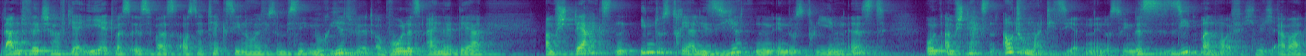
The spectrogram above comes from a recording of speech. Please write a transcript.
Landwirtschaft ja eh etwas ist, was aus der Tech-Szene häufig so ein bisschen ignoriert wird, obwohl es eine der am stärksten industrialisierten Industrien ist und am stärksten automatisierten Industrien. Das sieht man häufig nicht, aber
